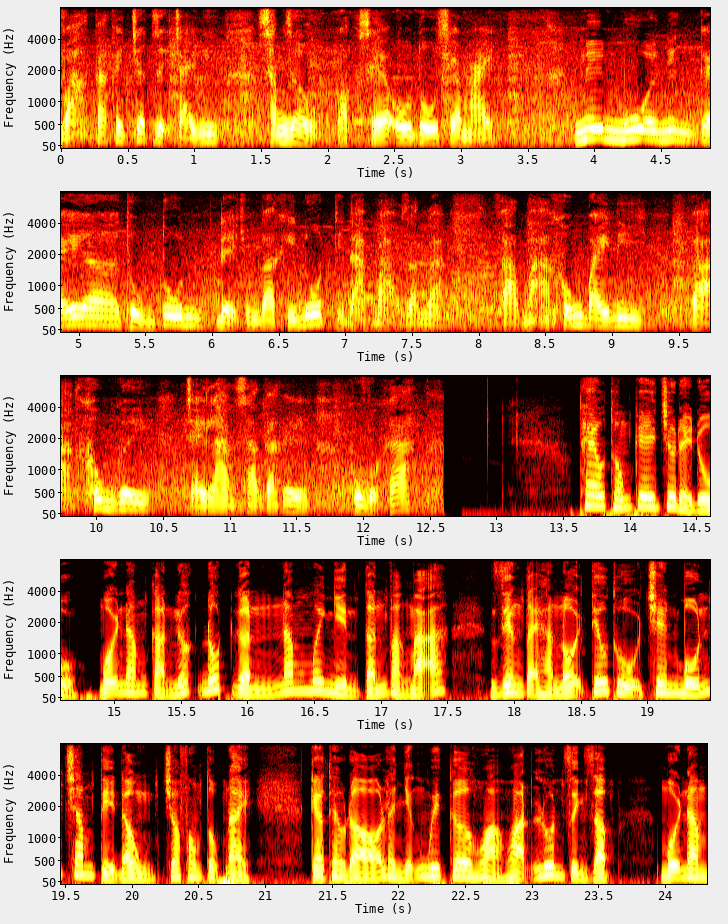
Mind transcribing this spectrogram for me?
và các cái chất dễ cháy như xăng dầu hoặc xe ô tô xe máy nên mua những cái ờ, thùng tôn để chúng ta khi đốt thì đảm bảo rằng là vàng mã không bay đi và không gây cháy lan sang các cái khu vực khác. Theo thống kê chưa đầy đủ, mỗi năm cả nước đốt gần 50.000 tấn vàng mã. Riêng tại Hà Nội tiêu thụ trên 400 tỷ đồng cho phong tục này. Kéo theo đó là những nguy cơ hỏa hoạn luôn rình rập. Mỗi năm,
